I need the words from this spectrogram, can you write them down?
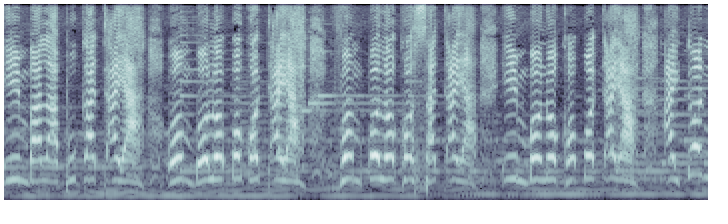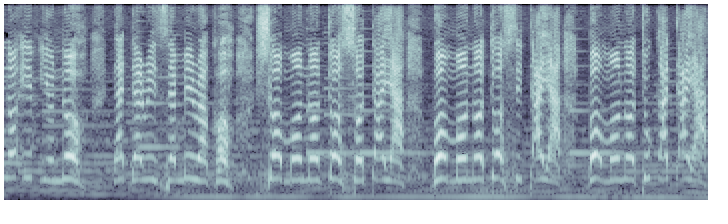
imbala pukataya, ombolo pokotaya, vombolo kosataya, imbono kopotaya. I don't know if you know that there is a miracle. Shomonoto sotaya, bomonoto sitaya, bomonotukataya,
